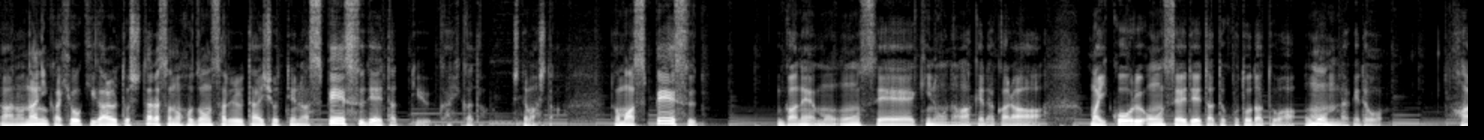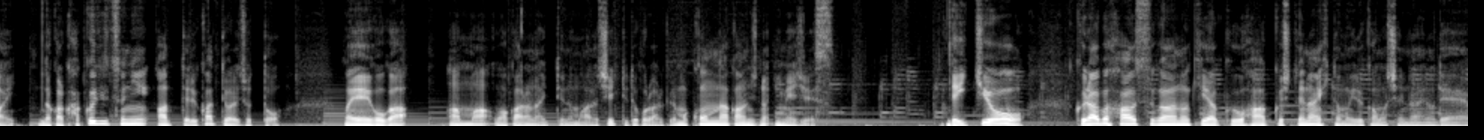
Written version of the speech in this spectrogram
あの何か表記があるとしたらその保存される対象っていうのはスペースデータっていう書き方してました。まあスペースがねもう音声機能なわけだからまあイコール音声データってことだとは思うんだけどはいだから確実に合ってるかって言われちょっとまあ、英語があんまわからないっていうのもあるしっていうところあるけども、こんな感じのイメージです。で、一応、クラブハウス側の規約を把握してない人もいるかもしれないので、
